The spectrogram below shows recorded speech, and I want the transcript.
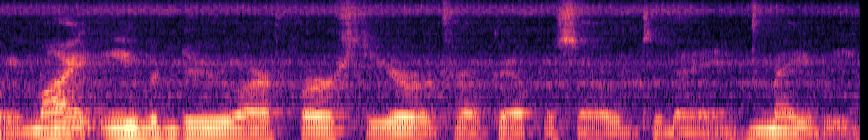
We might even do our first Euro Truck episode today. Maybe.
